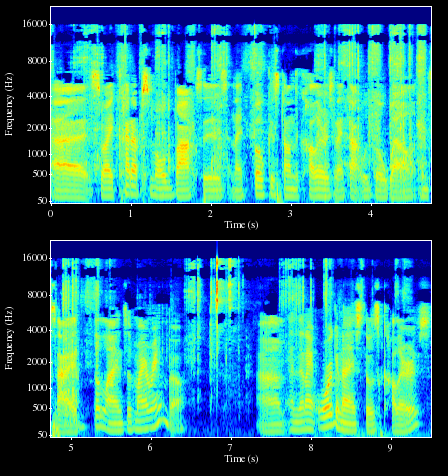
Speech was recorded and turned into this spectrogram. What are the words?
Uh, so I cut up some old boxes and I focused on the colors that I thought would go well inside the lines of my rainbow. Um, and then I organized those colors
